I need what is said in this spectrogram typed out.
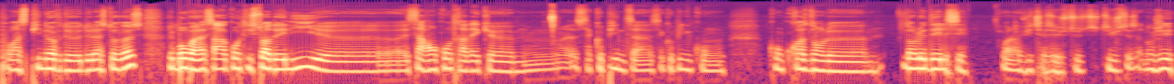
pour un spin-off de, Last of Us. Et bon voilà, ça raconte l'histoire d'Ellie, euh, sa rencontre avec euh, sa copine, sa, copine qu'on qu'on croise dans le, dans le DLC. Voilà, vite c'est juste, ça. Donc j'ai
